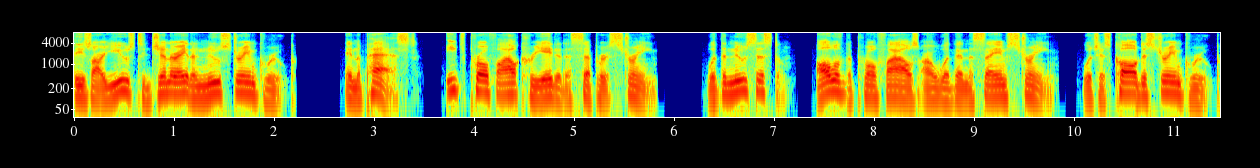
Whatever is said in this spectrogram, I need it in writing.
These are used to generate a new stream group. In the past, each profile created a separate stream. With the new system, all of the profiles are within the same stream, which is called a stream group.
